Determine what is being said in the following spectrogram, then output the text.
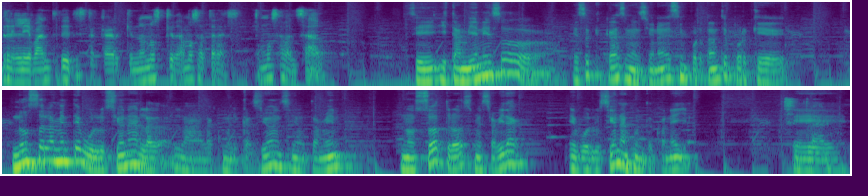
relevante de destacar, que no nos quedamos atrás, hemos avanzado. Sí, y también eso, eso que acabas de mencionar es importante porque no solamente evoluciona la, comunicación, sino también nosotros, nuestra vida evoluciona junto con ella. Eh,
